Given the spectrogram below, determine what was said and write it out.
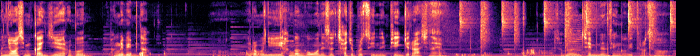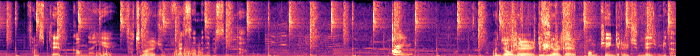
안녕하십니까 엔지니어 여러분. 박래배입니다. 어, 여러분 이 한강공원에서 자주 볼 수 있는 비행기를 아시나요? 어, 저는 재밌는 생각이 들어서 30대에 가까운 나이에 4천원을 주고 flex 한번 해봤습니다. 먼저 오늘 리뉴얼될 foam 비행기를 준비해줍니다.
